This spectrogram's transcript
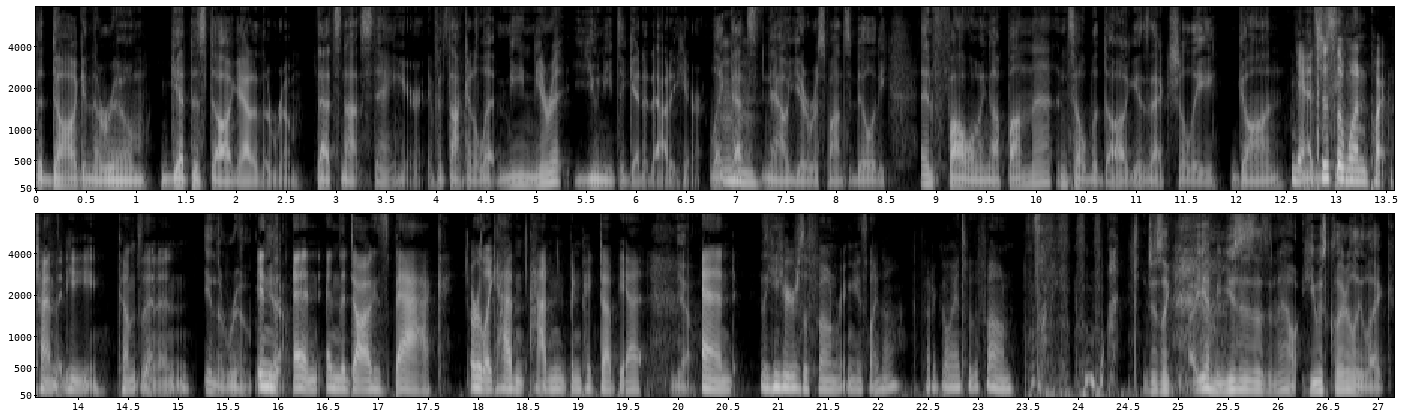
The dog in the room, get this dog out of the room. That's not staying here. If it's not going to let me near it, you need to get it out of here. Like, that's mm-hmm. now your responsibility. And following up on that until the dog is actually gone. Yeah, it's just the one part time that he comes in and in the room. in yeah. and and the dog is back or like hadn't hadn't been picked up yet. yeah. And he hears the phone ring. He's like, "Oh, better go answer the phone." It's like, what? Just like, yeah, I mean, uses as an out. He was clearly like,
